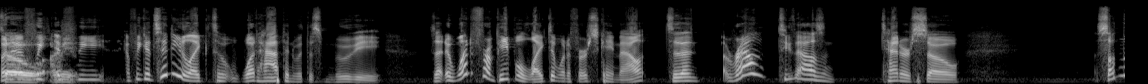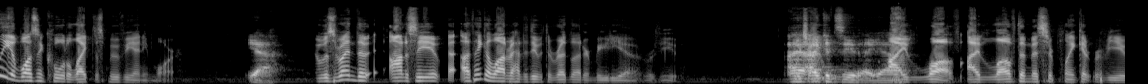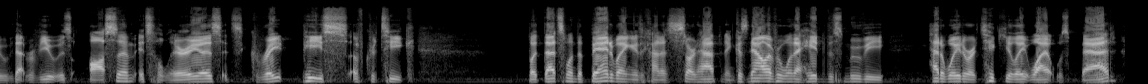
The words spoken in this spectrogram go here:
But So, if we I if mean, we if we continue like to what happened with this movie, is that it went from people liked it when it first came out to then around 2010 or so, suddenly it wasn't cool to like this movie anymore. yeah. It was when the honestly, I think a lot of it had to do with the Red Letter Media review. I, Which I, I- could see that, yeah. I love, I love the Mr. Plinkett review. That review is awesome. It's hilarious. It's a great piece of critique. But that's when the bandwagon kind of started happening because now everyone that hated this movie had a way to articulate why it was bad,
